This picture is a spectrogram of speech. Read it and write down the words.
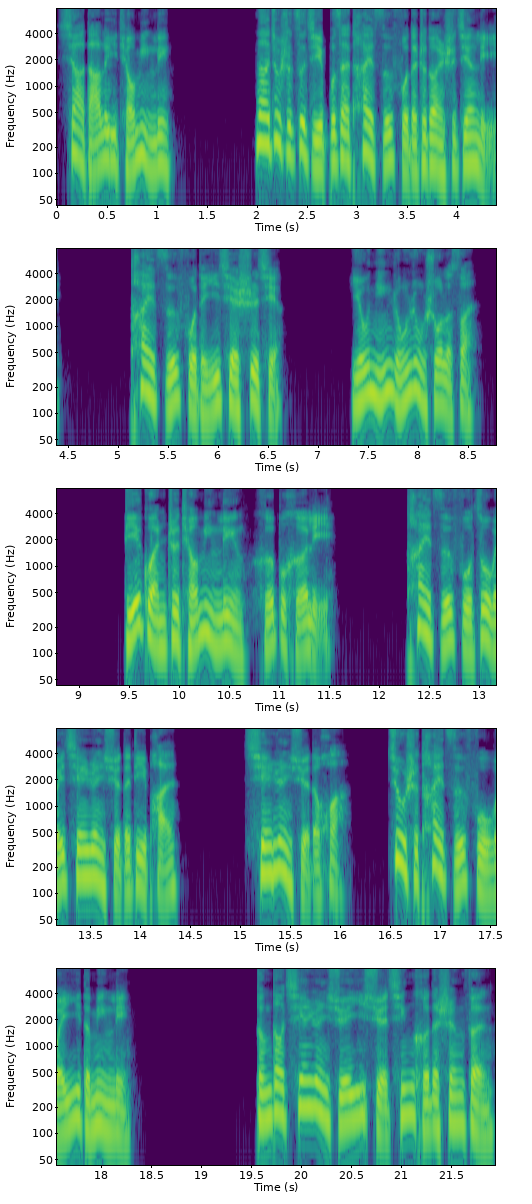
下达了一条命令，那就是自己不在太子府的这段时间里，太子府的一切事情由宁荣荣说了算。别管这条命令合不合理，太子府作为千仞雪的地盘，千仞雪的话就是太子府唯一的命令。等到千仞雪以雪清河的身份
